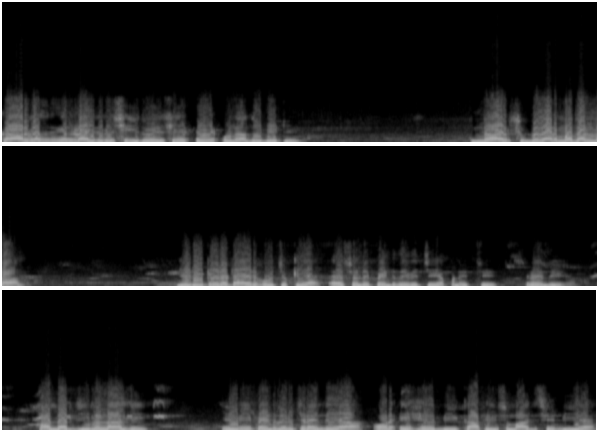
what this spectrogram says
ਕਾਰਗਲ ਦੀ ਲੜਾਈ ਦੇ ਵਿੱਚ ਸ਼ਹੀਦ ਹੋਏ ਸੀ, ਇਹ ਉਹਨਾਂ ਦੇ ਬੇਟੇ ਨਾਇਬ ਸੂਬੇਦਾਰ ਮਦਨ ਲਾਲ, ਜਿਹੜੇ ਕਿ ਰਿਟਾਇਰ ਹੋ ਚੁੱਕੇ ਆ, ਇਸ ਵੇਲੇ ਪਿੰਡ ਦੇ ਵਿੱਚ ਇਹ ਆਪਣੇ ਇੱਥੇ ਰਹਿੰਦੇ ਆ। ਹਾਲਰ ਜੀਵਨ ਲਾਲ ਜੀ, ਇਹ ਵੀ ਪਿੰਡ ਦੇ ਵਿੱਚ ਰਹਿੰਦੇ ਆ ਔਰ ਇਹ ਵੀ ਕਾਫੀ ਸਮਾਜ ਸੇਵੀ ਹੈ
